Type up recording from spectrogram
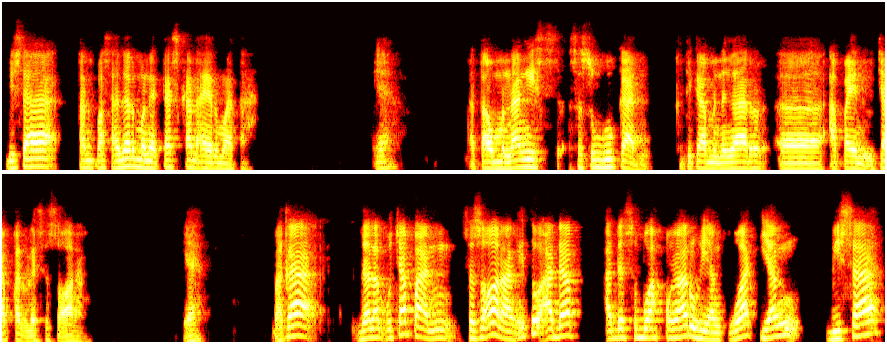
bisa tanpa sadar meneteskan air mata ya atau menangis sesungguhkan ketika mendengar eh, apa yang diucapkan oleh seseorang ya maka dalam ucapan seseorang itu ada ada sebuah pengaruh yang kuat yang bisa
